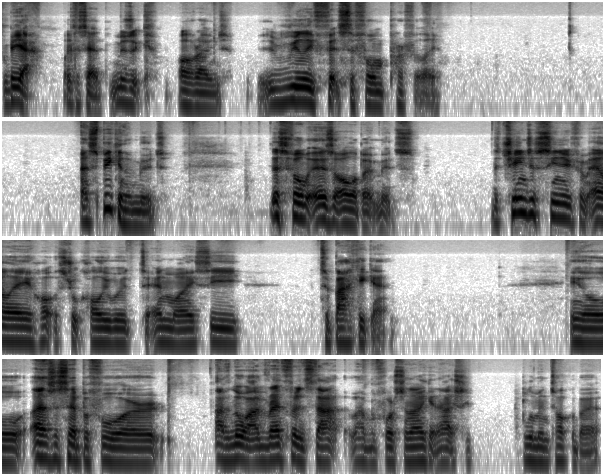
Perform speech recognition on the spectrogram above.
but yeah, like I said, music all around. It really fits the film perfectly. And speaking of mood, this film is all about moods. The change of scenery from LA, hot stroke Hollywood to NYC to back again. You know, as I said before, I've no I've referenced that before, so now I can actually bloom and talk about it.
